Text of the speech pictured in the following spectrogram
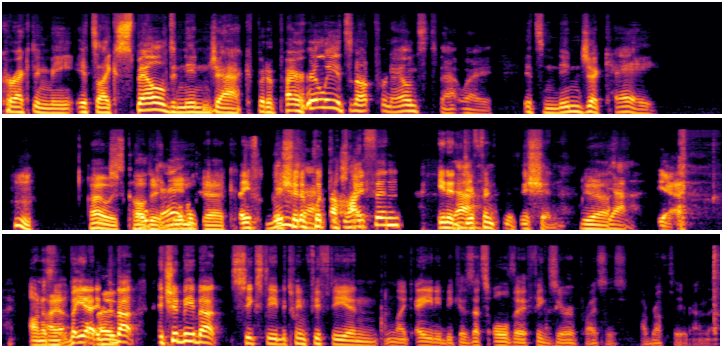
correcting me. It's like spelled ninjak, but apparently it's not pronounced that way. It's ninja K. Hmm. I always called okay. it Ninja. they, they should have put the hyphen in a Yeah. different position. Yeah. Yeah. Yeah. Honestly. I- but yeah, it's I- about it should be about 60, between 50 and, and like 80, because that's all the Fig Zero prices are roughly around there.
